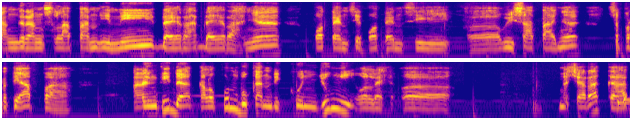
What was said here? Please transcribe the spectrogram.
Tangerang Selatan ini daerah-daerahnya potensi-potensi eh, wisatanya seperti apa. Paling tidak, kalaupun bukan dikunjungi oleh eh, masyarakat,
